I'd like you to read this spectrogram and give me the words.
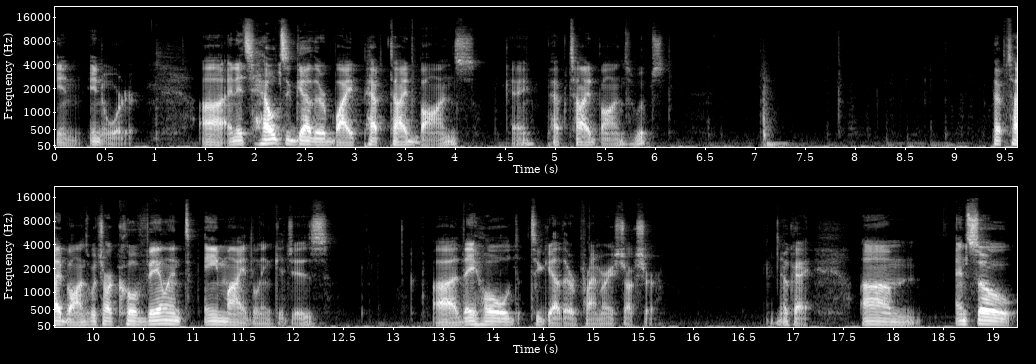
in, in order. Uh, and it's held together by peptide bonds, okay, peptide bonds, whoops. Peptide bonds, which are covalent amide linkages, uh, they hold together primary structure. Okay, um, and so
